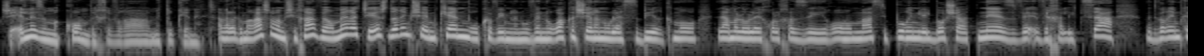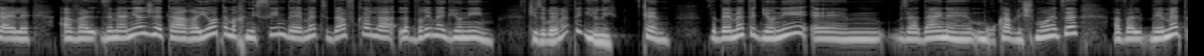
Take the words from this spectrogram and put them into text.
שאין לזה מקום בחברה מתוקנת. אבל הגמרא שם ממשיכה ואומרת שיש דברים שהם כן מורכבים לנו ונורא קשה לנו להסביר, כמו למה לא לאכול חזיר, או מה הסיפור עם ללבוש שעטנז ו- וחליצה ודברים כאלה. אבל זה מעניין שאת האריות הם מכניסים באמת דווקא לדברים ההגיוניים. כי זה באמת הגיוני. כן. זה באמת הגיוני, אמ, זה עדיין אה, מורכב לשמוע את זה, אבל באמת,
